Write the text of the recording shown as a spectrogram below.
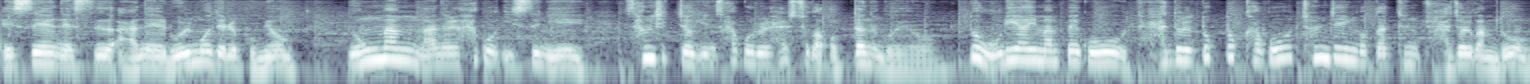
SNS 안의 롤모델을 보며 욕망만을 하고 있으니 상식적인 사고를 할 수가 없다는 거예요. 또 우리 아이만 빼고 다들 똑똑하고 천재인 것 같은 좌절감도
